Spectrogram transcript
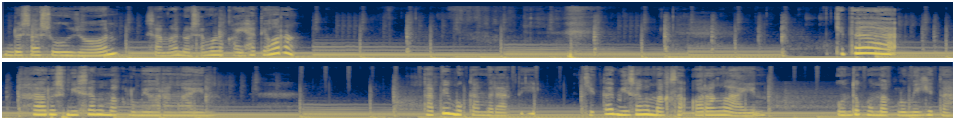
Dosa suzon sama dosa melukai hati orang. Kita harus bisa memaklumi orang lain. Tapi bukan berarti kita bisa memaksa orang lain untuk memaklumi kita.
